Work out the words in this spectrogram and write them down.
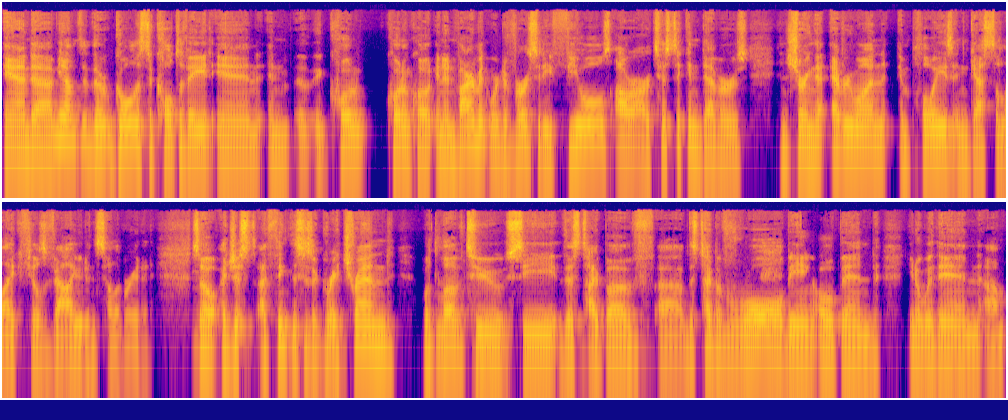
And um, you know, the, the, goal is to cultivate in, in, in quote quote unquote, an environment where diversity fuels our artistic endeavors, ensuring that everyone, employees and guests alike, feels valued and celebrated. So I just I think this is a great trend. Would love to see this type of uh, this type of role being opened, you know, within um,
